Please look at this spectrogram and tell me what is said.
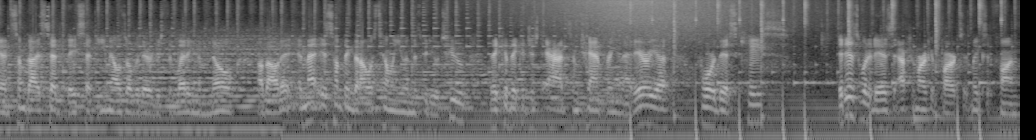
and some guys said they sent emails over there just letting them know about it. And that is something that I was telling you in this video too. They could they could just add some chamfering in that area for this case. It is what it is. Aftermarket parts. It makes it fun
